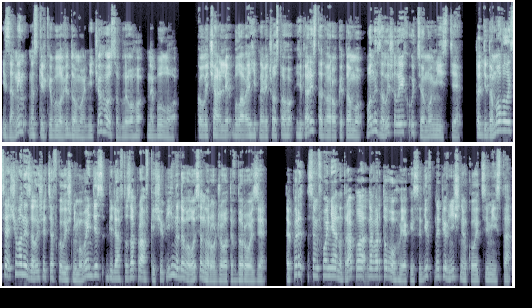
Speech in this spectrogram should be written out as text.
і за ним, наскільки було відомо, нічого особливого не було. Коли Чарлі була вагітна від шостого гітариста два роки тому, вони залишили їх у цьому місті. Тоді домовилися, що вони залишаться в колишньому Вендіс біля автозаправки, щоб їй не довелося народжувати в дорозі. Тепер симфонія натрапила на вартового, який сидів на північній околиці міста.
